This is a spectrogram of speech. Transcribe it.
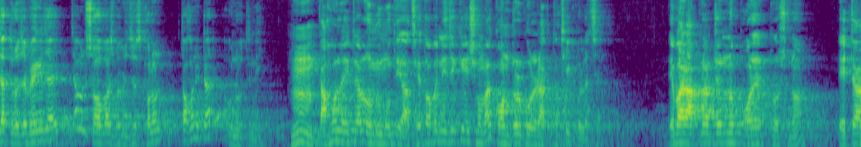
যাতে রোজা ভেঙে যায় যেমন সহবাস বা বীর্যস্খলন তখন এটার অনুমতি নেই। হুম তাহলে এটার অনুমতি আছে তবে নিজেকে এই সময় কন্ট্রোল করে রাখতে ঠিক বলেছেন। এবার আপনার জন্য পরের প্রশ্ন এটা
